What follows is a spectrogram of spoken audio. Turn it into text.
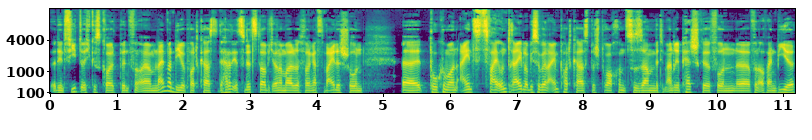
den Feed durchgescrollt bin von eurem Leinwandliebe-Podcast. Da hattet ihr zuletzt, glaube ich, auch nochmal, das war eine ganze Weile schon, äh, Pokémon 1, 2 und 3, glaube ich, sogar in einem Podcast besprochen, zusammen mit dem André Peschke von, äh, von Auf ein Bier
